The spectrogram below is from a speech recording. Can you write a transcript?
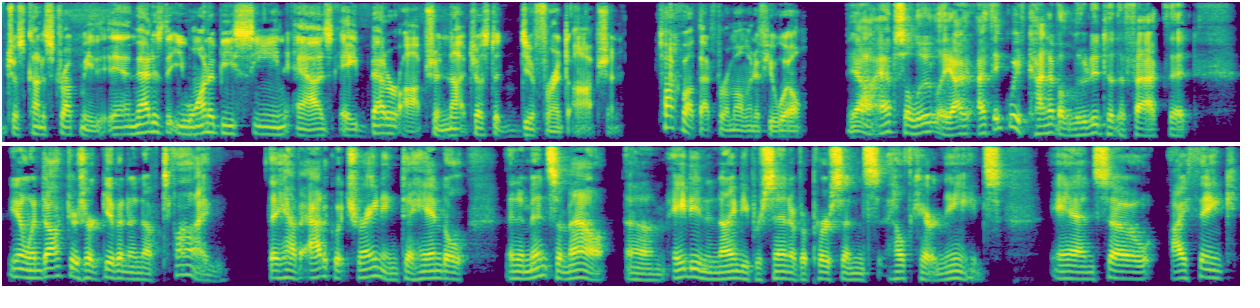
just kind of struck me, and that is that you want to be seen as a better option, not just a different option. Talk about that for a moment, if you will. Yeah, absolutely. I, I think we've kind of alluded to the fact that, you know, when doctors are given enough time, they have adequate training to handle an immense amount, um, 80 to 90% of a person's healthcare needs. And so I think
